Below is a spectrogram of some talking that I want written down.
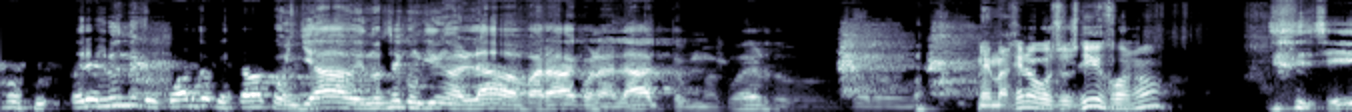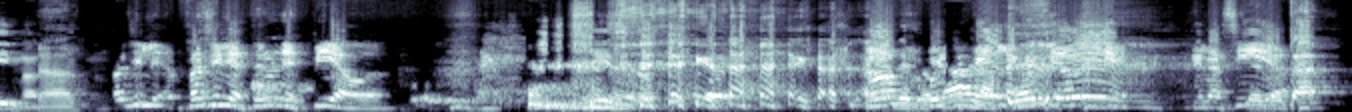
Era el único cuarto que estaba con llave, no sé con quién hablaba, paraba con la lacto, me acuerdo. Pero Me imagino con sus hijos, ¿no? sí, me Claro. Fácil, fácil de hacer un espía, weón. Sí, pero No, Le tocaba de la la KGB, de la CIA. Está,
